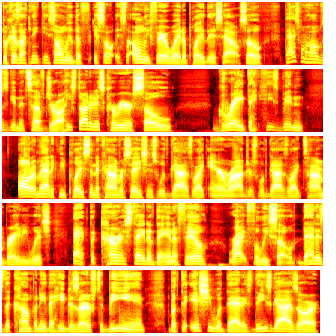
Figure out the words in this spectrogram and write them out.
because I think it's only the it's it's the only fair way to play this out. So Patrick Mahomes is getting a tough draw. He started his career so great that he's been automatically placed in the conversations with guys like Aaron Rodgers, with guys like Tom Brady, which at the current state of the NFL rightfully so. That is the company that he deserves to be in. But the issue with that is these guys are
